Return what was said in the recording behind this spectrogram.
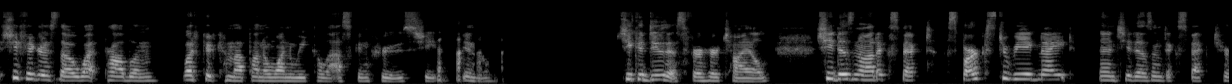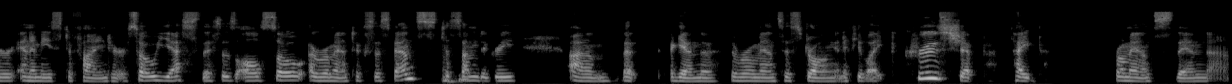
she figures, though, what problem, what could come up on a one week Alaskan cruise? She, you know, she could do this for her child. She does not expect sparks to reignite, and she doesn't expect her enemies to find her. So, yes, this is also a romantic suspense to mm-hmm. some degree. Um, but again, the, the romance is strong. And if you like cruise ship type romance, then uh,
